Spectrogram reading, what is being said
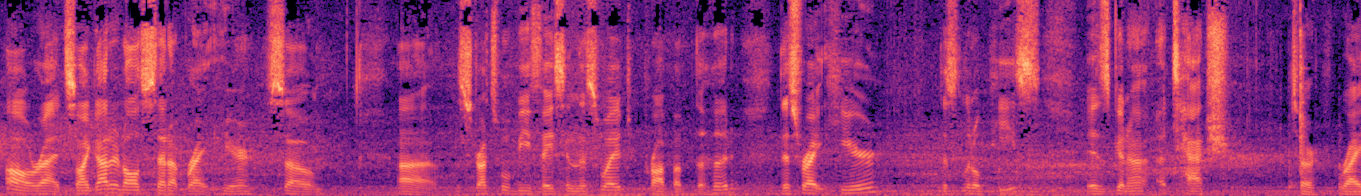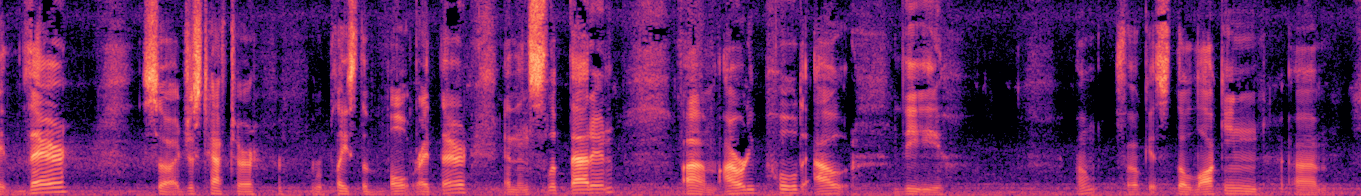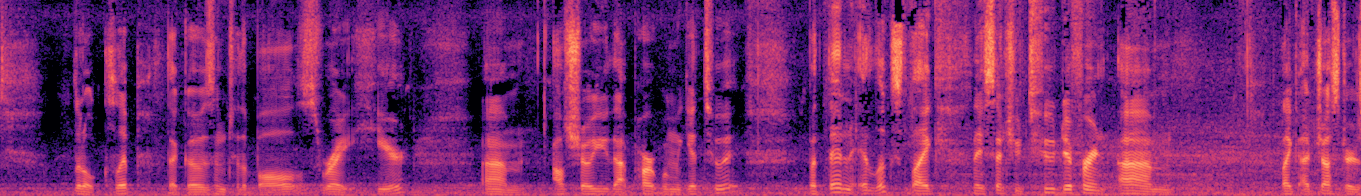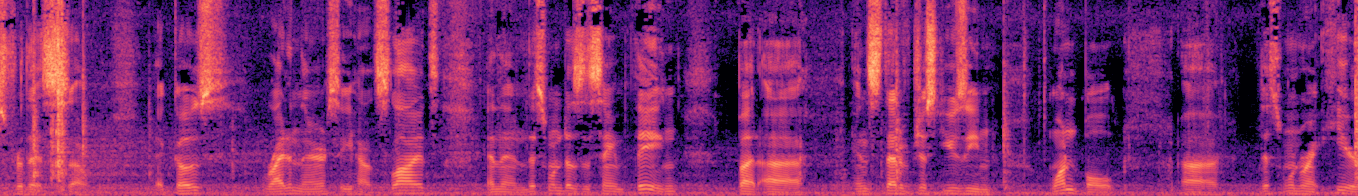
All right so I got it all set up right here. So uh, the struts will be facing this way to prop up the hood. This right here this little piece is gonna attach to right there. So I just have to replace the bolt right there and then slip that in. Um, I already pulled out the, oh, focus, the locking um, little clip that goes into the balls right here. Um, I'll show you that part when we get to it. But then it looks like they sent you two different um, like adjusters for this. So it goes right in there see how it slides? And then this one does the same thing but uh, instead of just using one bolt uh, this one right here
